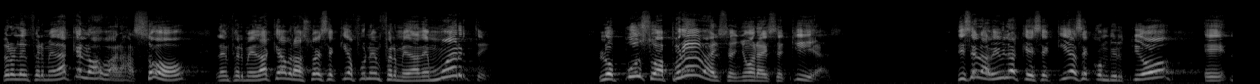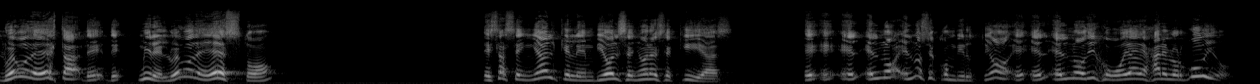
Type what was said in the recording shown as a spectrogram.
Pero la enfermedad que lo abrazó, la enfermedad que abrazó a Ezequías fue una enfermedad de muerte. Lo puso a prueba el Señor a Ezequías. Dice la Biblia que Ezequías se convirtió, eh, luego de esta, mire, luego de esto, esa señal que le envió el Señor a Ezequías, eh, eh, él, no, él no se convirtió, él, él no dijo voy a dejar el orgullo.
